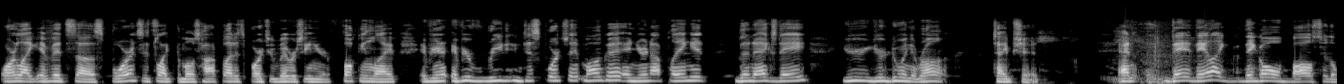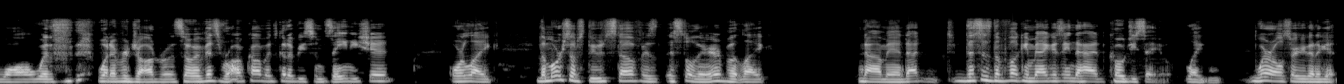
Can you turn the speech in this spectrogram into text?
Or like if it's uh sports, it's like the most hot blooded sports you've ever seen in your fucking life. If you're if you're reading this sports manga and you're not playing it the next day, you're you're doing it wrong type shit. And they they like they go balls to the wall with whatever genre. So if it's rom com, it's gonna be some zany shit, or like the more subdued stuff is, is still there, but like, nah, man, that this is the fucking magazine that had Koji Seo. Like, where else are you gonna get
